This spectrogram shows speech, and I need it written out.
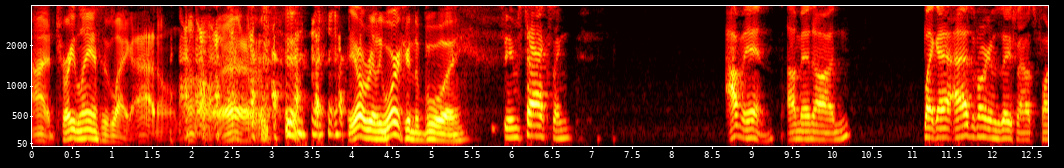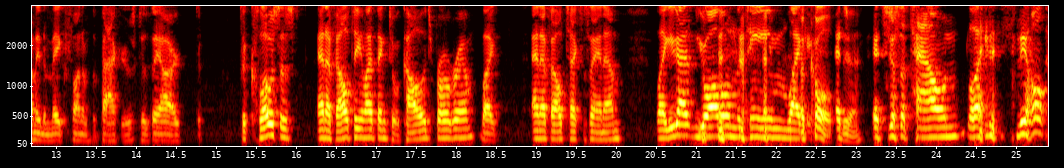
I, Trey Lance is like, I don't know. Y'all really working the boy. Seems taxing. I'm in. I'm in on. Like, as an organization, I know it's funny to make fun of the Packers because they are the, the closest NFL team, I think, to a college program, like NFL, Texas A&M. Like you guys, you all own the team. Like A cult, It's yeah. it's just a town. Like it's the whole.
